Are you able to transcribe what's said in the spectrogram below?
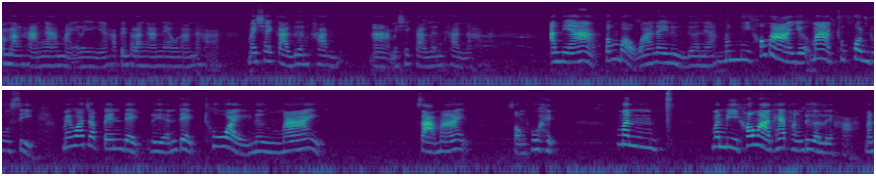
กำลังหางานใหม่อะไรอย่างเงี้ยค่ะ เป็นพลังงานแนวนั้นนะคะ ไม่ใช่การเลื่อนขั้น อ่า ไม่ใช่การเลื่อนขั้นนะคะ อันเนี้ยต้องบอกว่าในหนึ่งเดือนเนี้ยมันมีเข้ามาเยอะมากทุกคนดูสิ ไม่ว่าจะเป็นเด็กเหรียญเด็กถ้วยหนึ่งไม้สามไม้สองถ้วย มันมันมีเข้ามาแทบทั้งเดือนเลยค่ะ มัน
